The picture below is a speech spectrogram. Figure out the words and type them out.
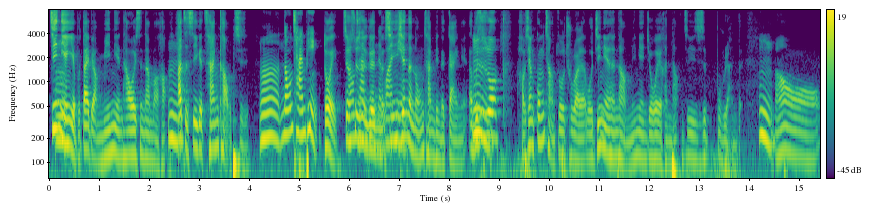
今年也不代表明年它会是那么好，嗯、它只是一个参考值。嗯，农产品对，就是一个新鲜的农产品的概念，而不是说好像工厂做出来的，我今年很好，明年就会很好，这是不然的。嗯，然后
